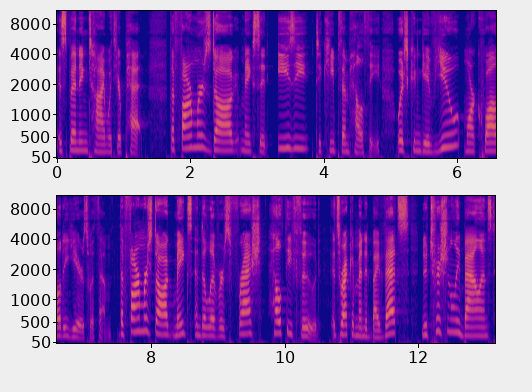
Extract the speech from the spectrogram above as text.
is spending time with your pet. The Farmer's Dog makes it easy to keep them healthy, which can give you more quality years with them. The Farmer's Dog makes and delivers fresh, healthy food. It's recommended by vets, nutritionally balanced,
